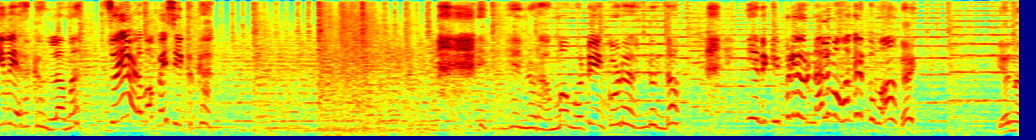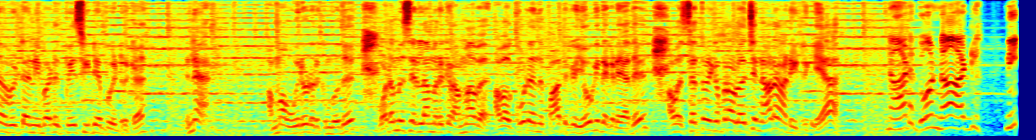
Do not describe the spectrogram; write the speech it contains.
ஈவ இறக்கம் இல்லாம சுயநலமா பேசிட்டு இருக்க என்னோட அம்மா மட்டும் என் கூட இருந்திருந்தா எனக்கு இப்படி ஒரு நிலைமை வந்திருக்குமா? என்ன விட்ட நீ பாட்டுக்கு பேசிக்கிட்டே போயிட்டு இருக்க என்ன? அம்மா உயிரோட இருக்கும்போது உடம்பு சரியில்லாம இருக்கிற அம்மாவை அவ கூட இருந்து பாத்துக்க யோகிதை கிடையாது. அவ செத்ததுக்கு அப்புறம் அவளை வச்சு நாடகம் ஆடிட்டு இருக்கியா? நாடகம் நான் ஆடல. நீ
